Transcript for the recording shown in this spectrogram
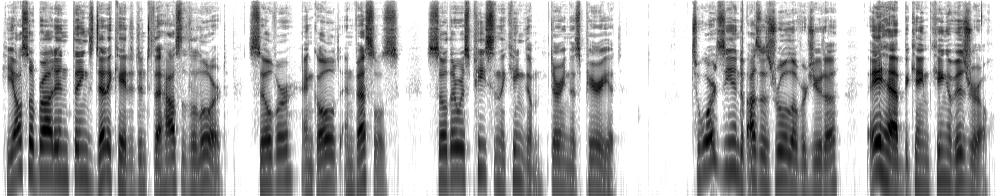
He also brought in things dedicated into the house of the Lord silver and gold and vessels. So there was peace in the kingdom during this period. Towards the end of Asa's rule over Judah, Ahab became king of Israel.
